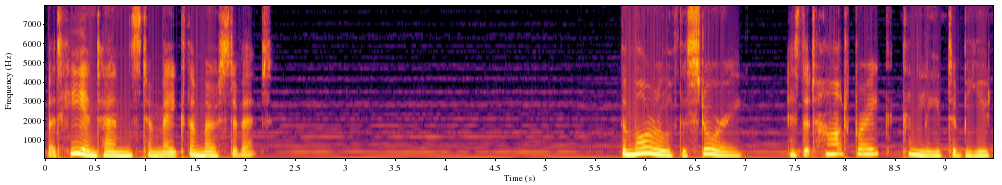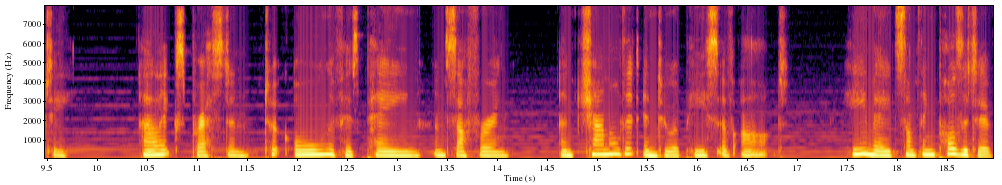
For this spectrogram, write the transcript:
but he intends to make the most of it. The moral of the story is that heartbreak can lead to beauty. Alex Preston took all of his pain and suffering and channeled it into a piece of art. He made something positive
